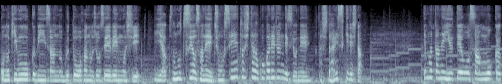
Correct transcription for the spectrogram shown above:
このキム・オクビンさんの武闘派の女性弁護士。いやこの強さね女性として憧れるんですよね。私大好きでした。でまたねユテオさんもかっ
